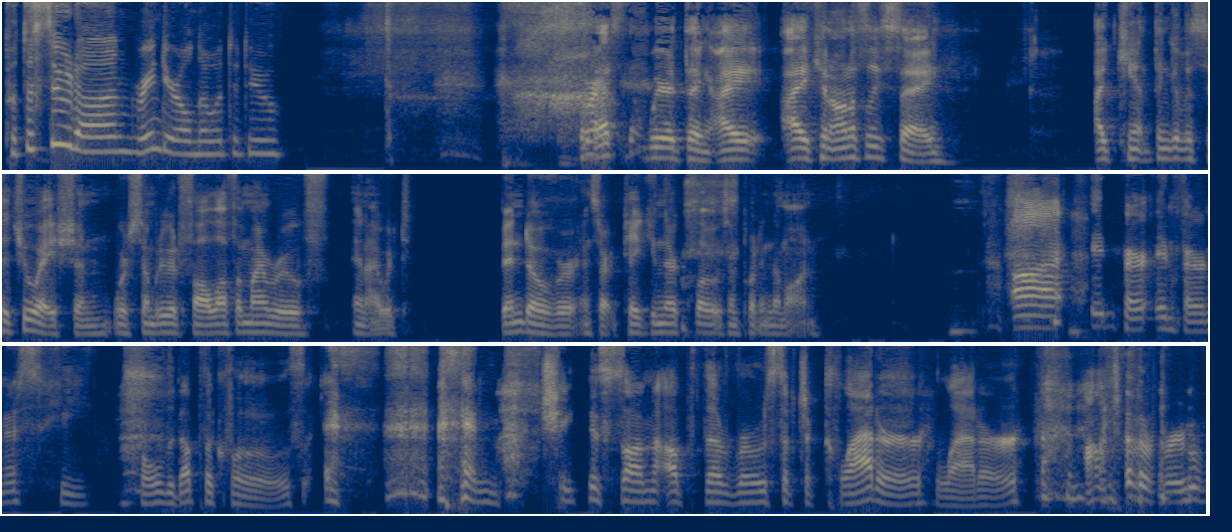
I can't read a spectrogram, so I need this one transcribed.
put the suit on. Reindeer will know what to do. But that's the weird thing. I I can honestly say, I can't think of a situation where somebody would fall off of my roof and I would bend over and start taking their clothes and putting them on. Uh, in fair, in fairness, he folded up the clothes and chased his son up the rose such a clatter ladder onto the roof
